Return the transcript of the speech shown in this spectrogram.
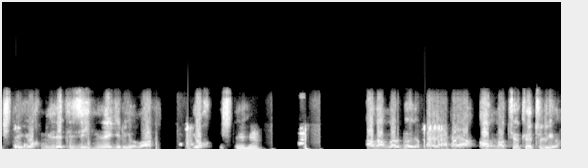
İşte yok milleti zihnine giriyorlar. Yok işte Hı hı. adamlar böyle baya baya anlatıyor, kötülüyor.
